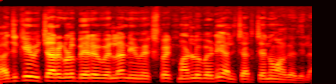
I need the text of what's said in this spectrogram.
ರಾಜಕೀಯ ವಿಚಾರಗಳು ಬೇರೆವೆಲ್ಲ ನೀವು ಎಕ್ಸ್ಪೆಕ್ಟ್ ಮಾಡಲೂಬೇಡಿ ಅಲ್ಲಿ ಚರ್ಚೆನೂ ಆಗೋದಿಲ್ಲ.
